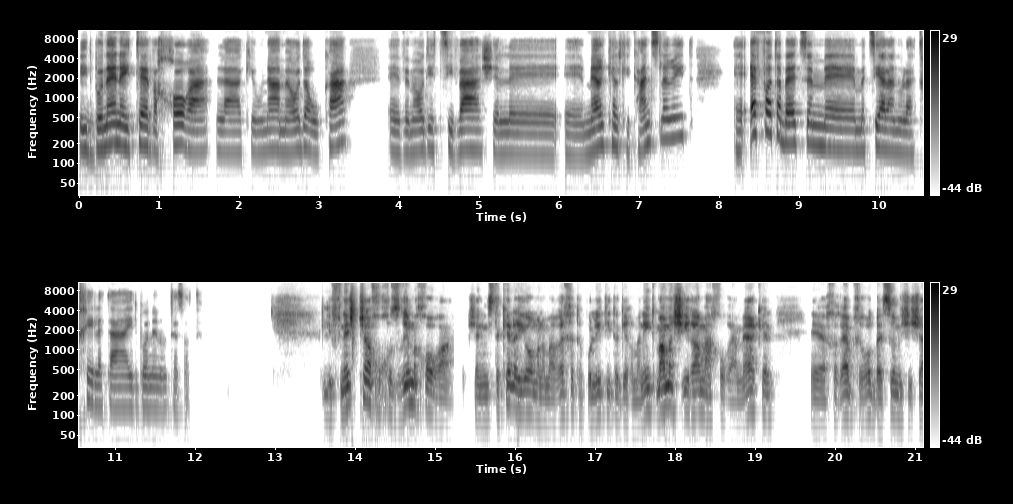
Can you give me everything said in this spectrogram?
להתבונן היטב אחורה לכהונה המאוד ארוכה אה, ומאוד יציבה של אה, מרקל כקנצלרית. איפה אתה בעצם מציע לנו להתחיל את ההתבוננות הזאת? לפני שאנחנו חוזרים אחורה, כשאני מסתכל היום על המערכת הפוליטית הגרמנית, מה משאירה מאחוריה מרקל אחרי הבחירות ב-26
